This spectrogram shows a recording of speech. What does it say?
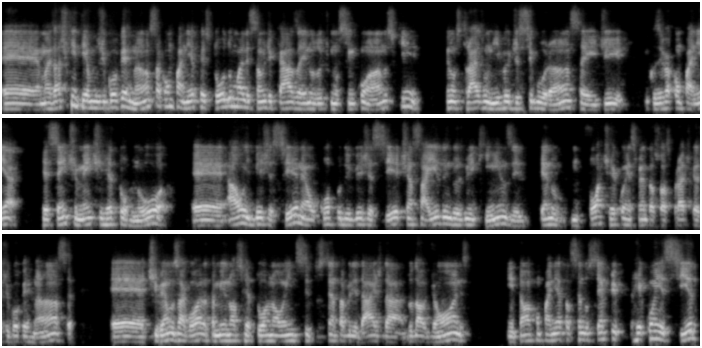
É, mas acho que em termos de governança, a companhia fez toda uma lição de casa aí nos últimos cinco anos que, nos traz um nível de segurança e de, inclusive a companhia recentemente retornou é, ao IBGC, né, o corpo do IBGC tinha saído em 2015, tendo um forte reconhecimento das suas práticas de governança, é, tivemos agora também o nosso retorno ao índice de sustentabilidade da, do Dow Jones. Então, a companhia está sendo sempre reconhecida,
